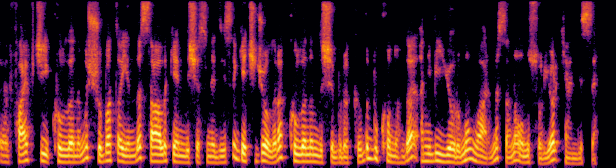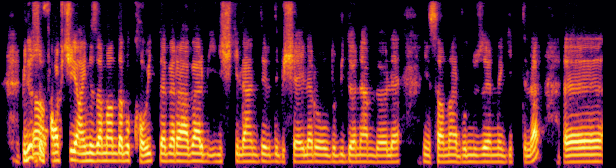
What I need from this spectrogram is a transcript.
5G e, kullanımı Şubat ayında sağlık endişesi nedeniyle geçici olarak kullanım dışı bırakıldı. Bu konuda hani bir yorumun var mı? Sana onu soruyor kendisi. Biliyorsun ya. 5G aynı zamanda bu Covid'le beraber bir ilişkilendirdi, bir şeyler oldu bir dönem böyle insanlar bunun üzerine gittiler. Ee,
